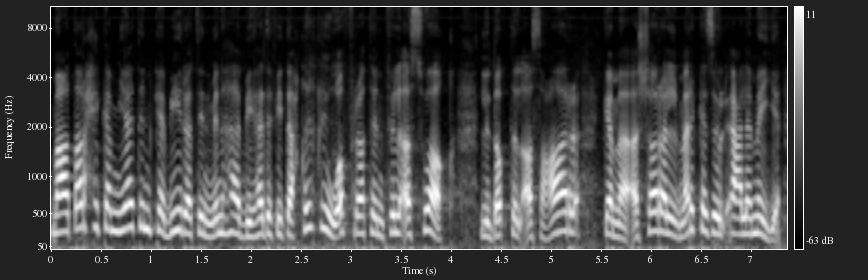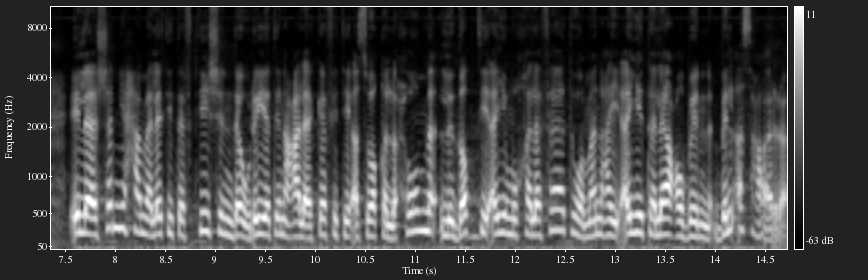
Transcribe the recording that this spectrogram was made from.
مع طرح كميات كبيرة منها بهدف تحقيق وفرة في الأسواق لضبط الأسعار كما أشار المركز الإعلامي إلى شن حملات تفتيش دورية على كافة أسواق اللحوم لضبط أي مخالفات ومنع أي تلاعب بالأسعار.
